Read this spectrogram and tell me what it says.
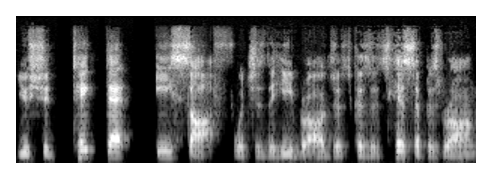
you should take that esoph, which is the Hebrew, I'll just because it's hyssop is wrong.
